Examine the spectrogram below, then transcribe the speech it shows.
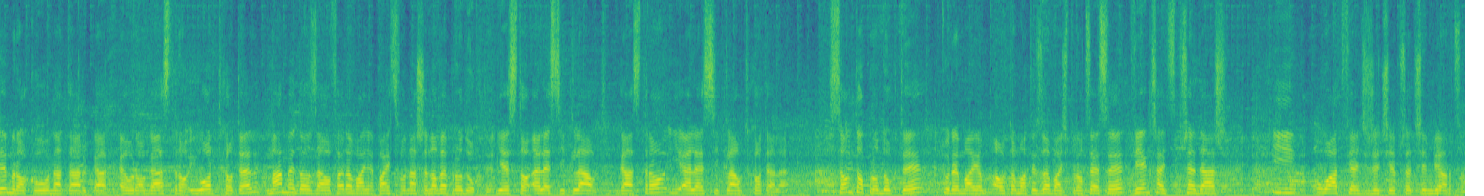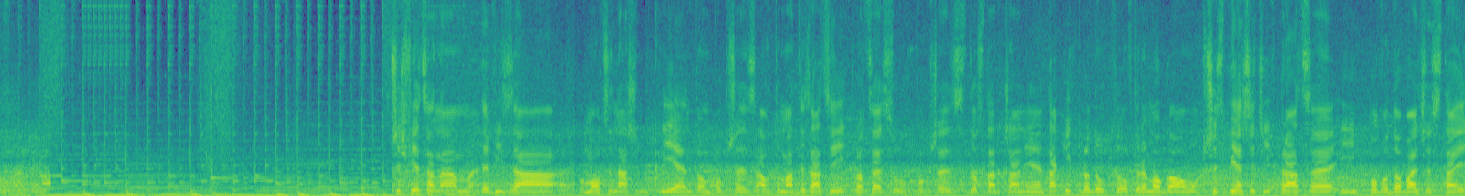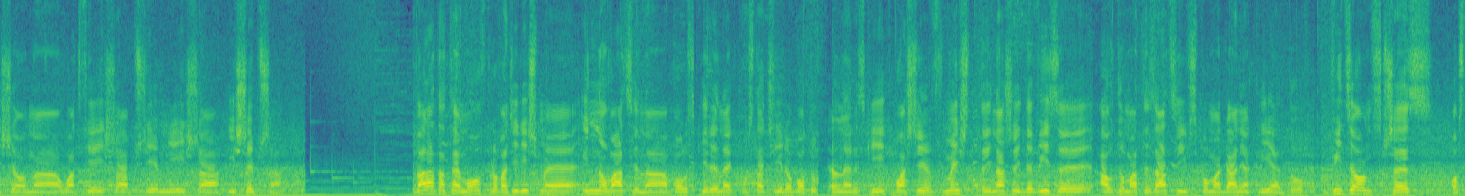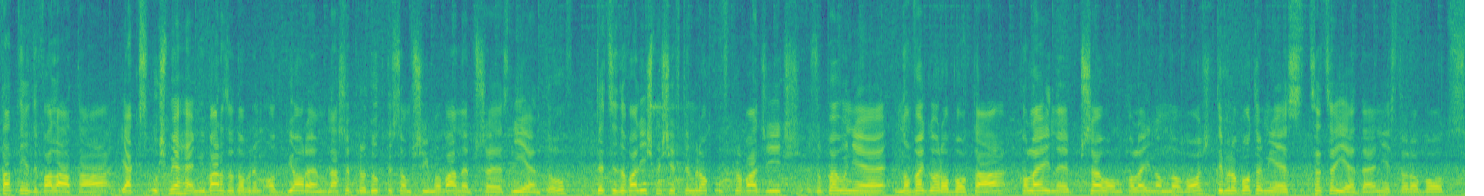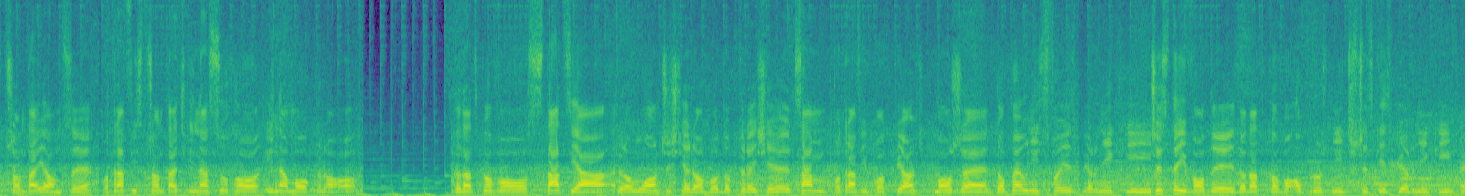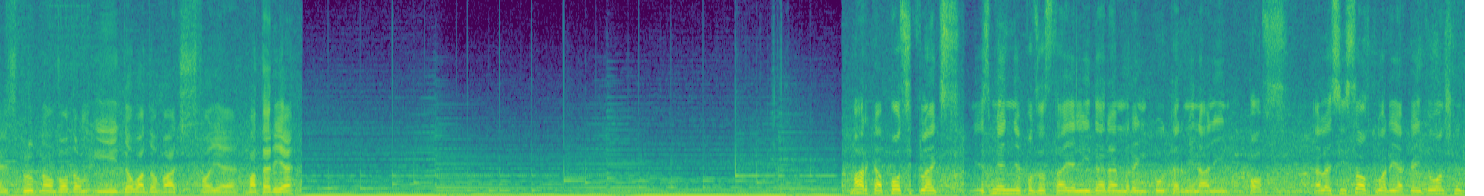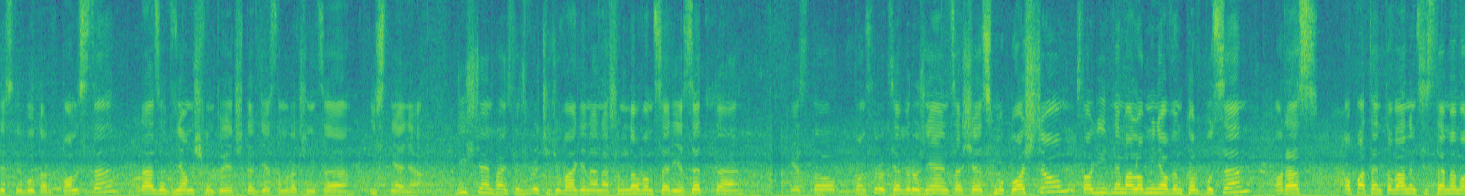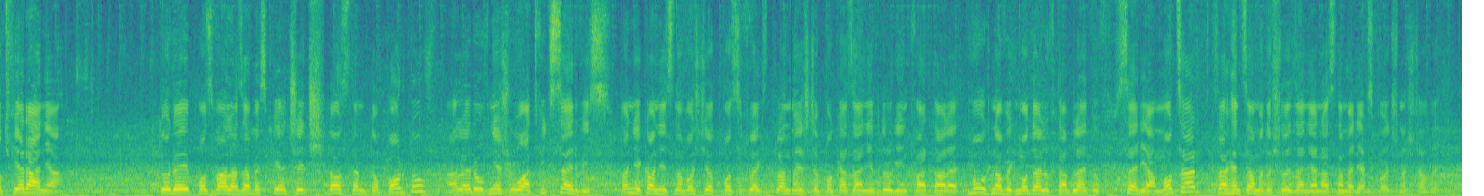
tym roku na targach Eurogastro i World Hotel mamy do zaoferowania Państwu nasze nowe produkty. Jest to LSI Cloud Gastro i LSI Cloud Hotele. Są to produkty, które mają automatyzować procesy, zwiększać sprzedaż i ułatwiać życie przedsiębiorcom. Przyświeca nam dewiza pomocy naszym klientom poprzez automatyzację ich procesów, poprzez dostarczanie takich produktów, które mogą przyspieszyć ich pracę i powodować, że staje się ona łatwiejsza, przyjemniejsza i szybsza. Dwa lata temu wprowadziliśmy innowacje na polski rynek w postaci robotów kelnerskich, właśnie w myśl tej naszej dewizy automatyzacji i wspomagania klientów. Widząc przez ostatnie dwa lata, jak z uśmiechem i bardzo dobrym odbiorem nasze produkty są przyjmowane przez klientów, zdecydowaliśmy się w tym roku wprowadzić zupełnie nowego robota, kolejny przełom, kolejną nowość. Tym robotem jest CC1, jest to robot sprzątający, potrafi sprzątać i na sucho, i na mokro. Dodatkowo stacja, którą łączy się robot, do której się sam potrafi podpiąć, może dopełnić swoje zbiorniki czystej wody, dodatkowo opróżnić wszystkie zbiorniki e, z brudną wodą i doładować swoje baterie. Marka Posiflex niezmiennie pozostaje liderem rynku terminali POS. LSI Software jako wyłączny dystrybutor w Polsce razem z nią świętuje 40. rocznicę istnienia. Dziś chciałem Państwu zwrócić uwagę na naszą nową serię ZT. Jest to konstrukcja wyróżniająca się smukłością, solidnym aluminiowym korpusem oraz opatentowanym systemem otwierania, który pozwala zabezpieczyć dostęp do portów, ale również ułatwić serwis. To nie koniec nowości od Posiflex. Planuję jeszcze pokazanie w drugim kwartale dwóch nowych modelów tabletów seria Mozart. Zachęcamy do śledzenia nas na mediach społecznościowych.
